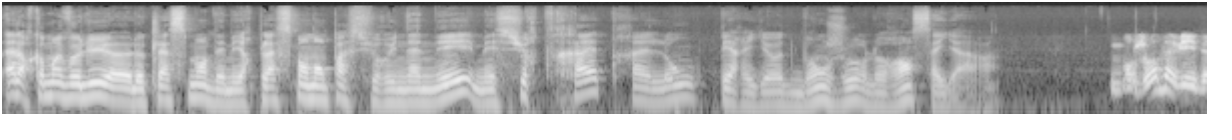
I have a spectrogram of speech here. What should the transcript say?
Alors, comment évolue euh, le classement des meilleurs placements, non pas sur une année, mais sur très très longue période? Bonjour Laurent Saillard. Bonjour David.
